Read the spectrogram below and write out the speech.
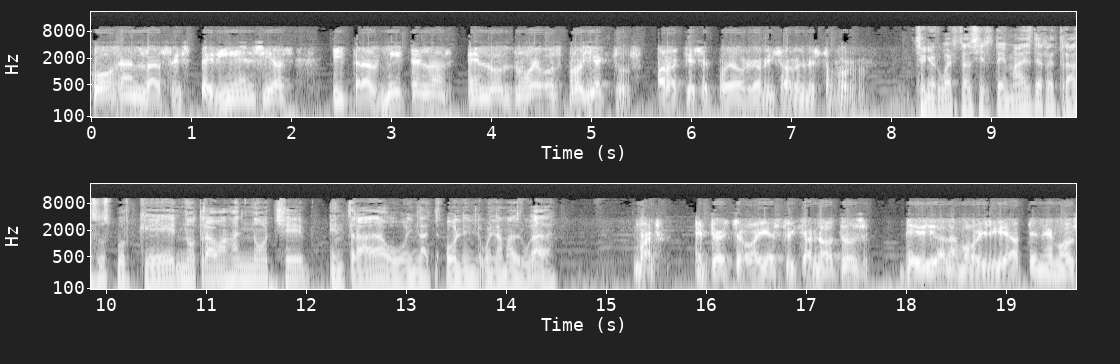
cojan las experiencias y transmítenlas en los nuevos proyectos para que se pueda organizar en esta forma. Señor Huerta, si el tema es de retrasos, ¿por qué no trabajan noche, entrada o en la, o en, la madrugada? Bueno, entonces te voy a explicar. Nosotros, debido a la movilidad, tenemos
